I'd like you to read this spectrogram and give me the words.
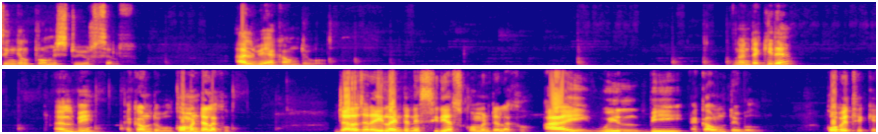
single promise to yourself I will be accountable লাইনটা কি রে? আই উইল বি অ্যাকাউন্টেবল কমেন্টে লেখো। যারা যারা এই লাইনটা নিয়ে সিরিয়াস কমেন্টে লেখো আই উইল বি অ্যাকাউন্টেবল কবে থেকে?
